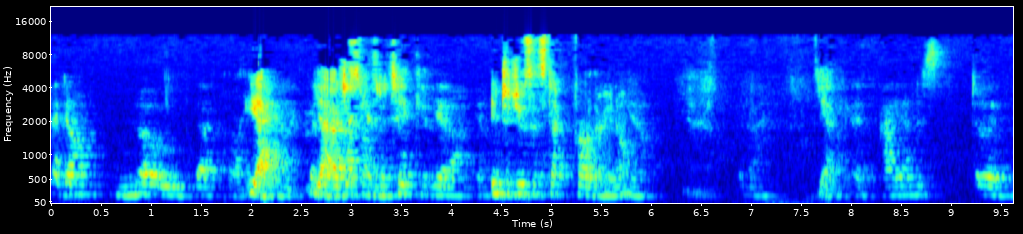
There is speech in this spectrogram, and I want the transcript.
I- I don't know that part. Yeah, but yeah, I just can- wanted to take it, Yeah, yeah. introduce a step further, you know? Yeah. I- Yeah. I I understood,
